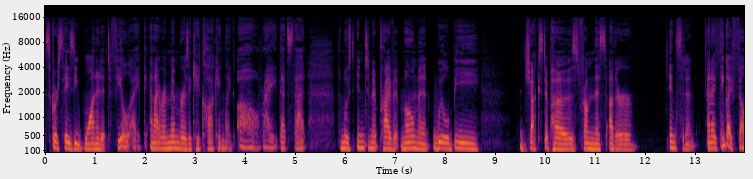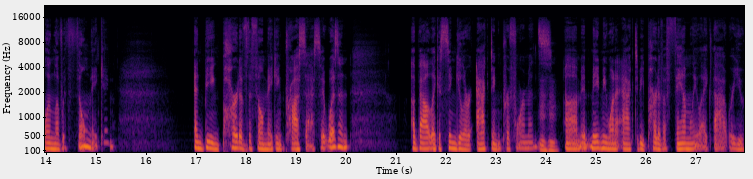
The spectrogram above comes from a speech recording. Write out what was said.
Scorsese wanted it to feel like. And I remember as a kid clocking, like, oh, right, that's that. The most intimate, private moment will be juxtaposed from this other incident. And I think I fell in love with filmmaking and being part of the filmmaking process. It wasn't about like a singular acting performance. Um, it made me want to act to be part of a family like that, where you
